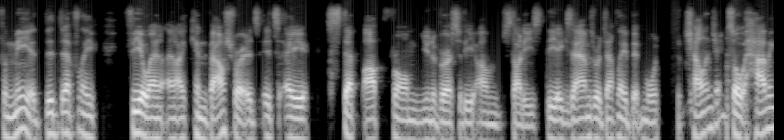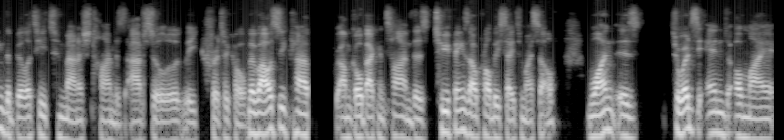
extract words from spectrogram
for me, it did definitely feel, and, and I can vouch for it, it's, it's a step up from university um, studies. The exams were definitely a bit more challenging. So having the ability to manage time is absolutely critical. If I was to kind of um, go back in time, there's two things I'll probably say to myself. One is towards the end of my,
